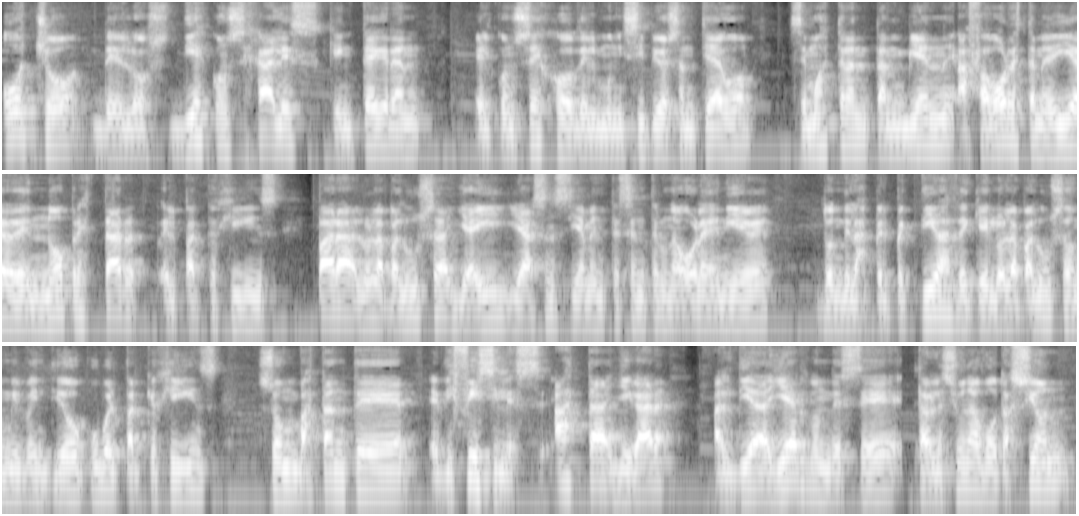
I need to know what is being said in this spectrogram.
ocho de los diez concejales que integran el Consejo del municipio de Santiago se muestran también a favor de esta medida de no prestar el Parque O'Higgins para Lola Palusa y ahí ya sencillamente se entra una bola de nieve donde las perspectivas de que Lola Palusa 2022 ocupe el Parque O'Higgins son bastante eh, difíciles hasta llegar al día de ayer donde se estableció una votación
